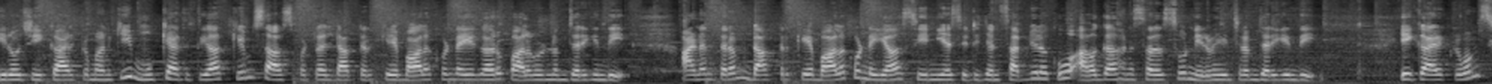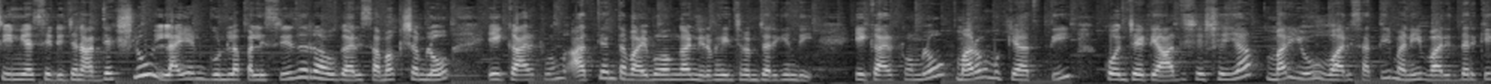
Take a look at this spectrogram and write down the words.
ఈరోజు ఈ కార్యక్రమానికి ముఖ్య అతిథిగా KIMS hospital doctor K Balakondayya గారు పాల్గొనడం జరిగింది. అనంతరం doctor K Balakondayya senior citizen సభ్యులకు అవగాహన సదస్సు నిర్వహించడం జరిగింది. ఈ కార్యక్రమం సీనియర్ సిటిజన్ అధ్యక్షులు లయన్ గుండ్లపల్లి శ్రీధర్రావు గారి సమక్షంలో ఈ కార్యక్రమం అత్యంత వైభవంగా నిర్వహించడం జరిగింది. ఈ కార్యక్రమంలో మరో ముఖ్య అతిథి కొంచేటి ఆదిశేషయ్య మరియు వారి సతీమణి వారిద్దరికి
